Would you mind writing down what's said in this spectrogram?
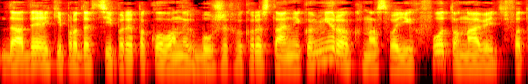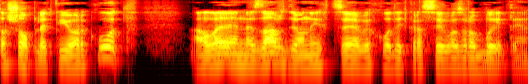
Да, деякі продавці перепакованих бувших використанні комірок на своїх фото навіть фотошоплять QR-код, але не завжди у них це виходить красиво зробити.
